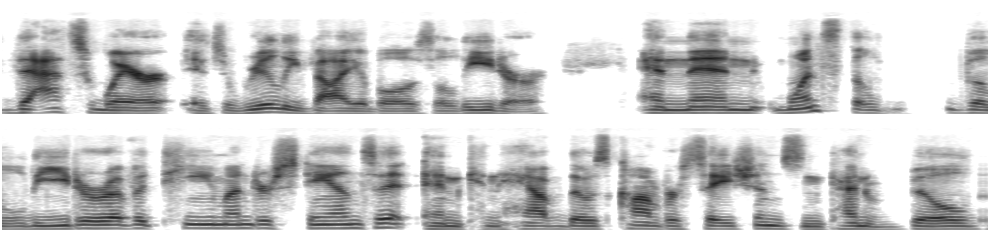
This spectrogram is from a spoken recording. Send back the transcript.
that's where it's really valuable as a leader. And then once the the leader of a team understands it and can have those conversations and kind of build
